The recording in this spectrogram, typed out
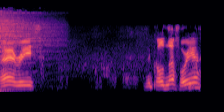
All right, Reese. Is it cold enough for you?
